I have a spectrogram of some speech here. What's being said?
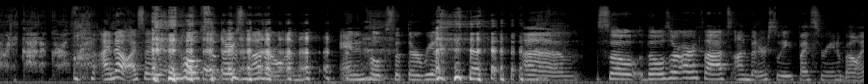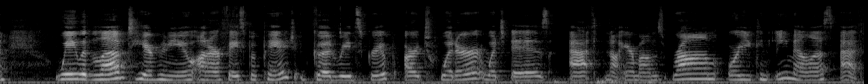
already got a girlfriend. I know. I said it in hopes that there's another one, and in hopes that they're real. Um, so those are our thoughts on Bittersweet by Sarina Bowen. We would love to hear from you on our Facebook page, Goodreads group, our Twitter, which is at Not Your Mom's Rom, or you can email us at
